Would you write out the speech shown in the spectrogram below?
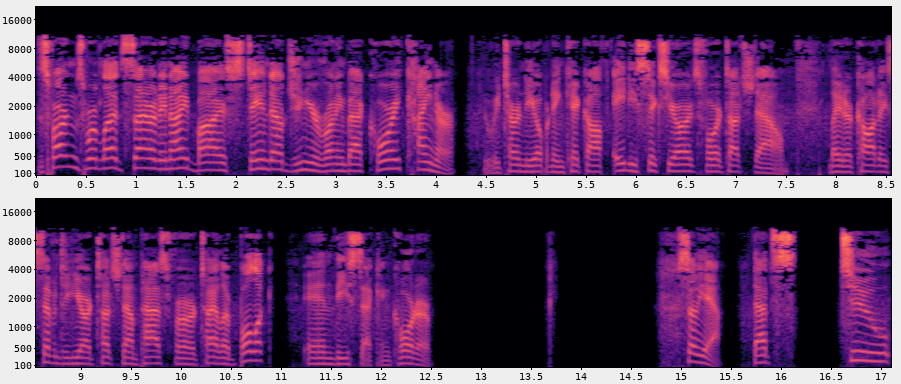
The Spartans were led Saturday night by standout junior running back Corey Kiner, who returned the opening kickoff 86 yards for a touchdown. Later caught a 17 yard touchdown pass for Tyler Bullock in the second quarter. So yeah, that's two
